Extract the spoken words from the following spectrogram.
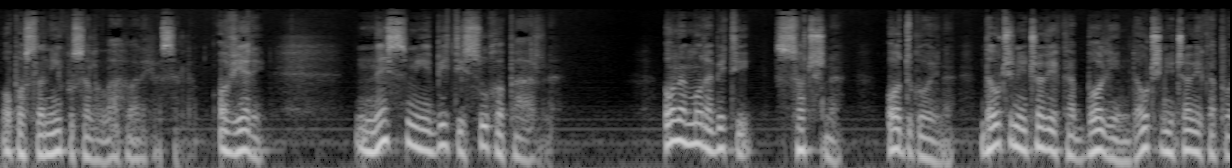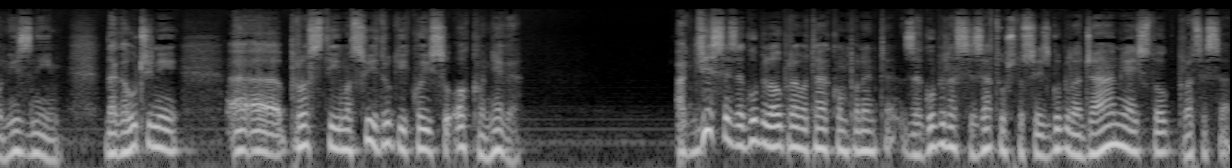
o poslaniku sallallahu alaihi ve sellem, o vjeri, ne smije biti suhoparna. Ona mora biti sočna, odgojna, da učini čovjeka boljim, da učini čovjeka poniznijim, da ga učini a, a, prostimo svi drugi koji su oko njega. A gdje se zagubila upravo ta komponenta? Zagubila se zato što se izgubila džamija iz tog procesa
